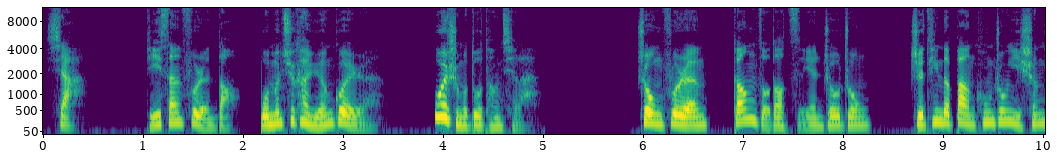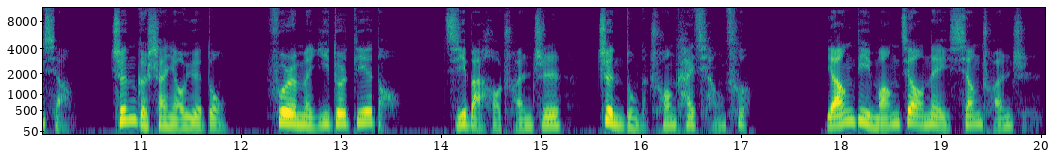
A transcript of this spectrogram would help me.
夏狄三夫人道：“我们去看袁贵人，为什么肚疼起来？”众夫人刚走到紫烟舟中，只听得半空中一声响，真个山摇月动，夫人们一堆跌倒，几百号船只震动的窗开墙侧。炀帝忙叫内相传旨。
